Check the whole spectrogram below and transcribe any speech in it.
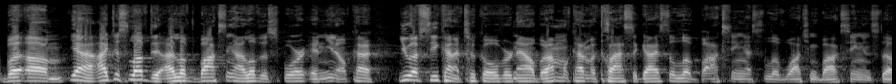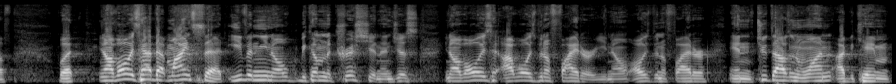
But um, yeah, I just loved it. I loved boxing. I love the sport, and you know, kind of UFC kind of took over now. But I'm kind of a classic guy. I still love boxing. I still love watching boxing and stuff. But you know, I've always had that mindset. Even you know, becoming a Christian and just you know, I've always I've always been a fighter. You know, always been a fighter. In 2001, I became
